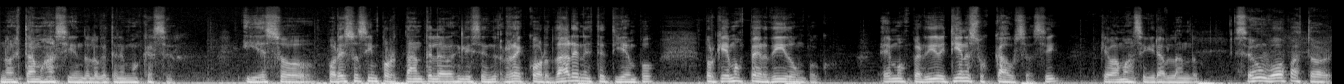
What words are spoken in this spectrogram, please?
no estamos haciendo lo que tenemos que hacer. Y eso, por eso es importante la evangelización, recordar en este tiempo, porque hemos perdido un poco, hemos perdido y tiene sus causas, ¿sí? Que vamos a seguir hablando. Según vos, pastor,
